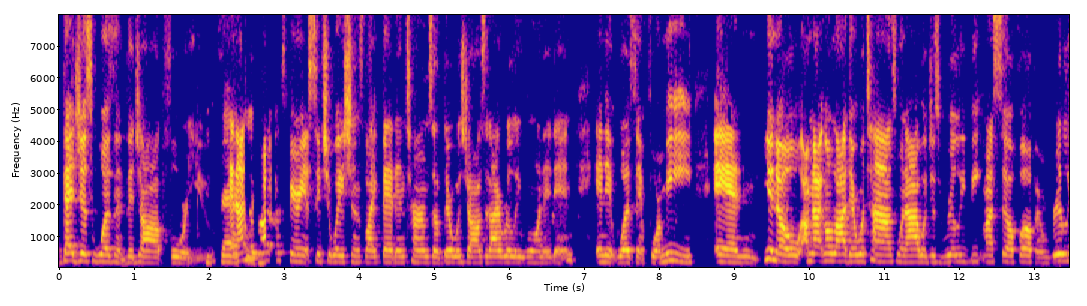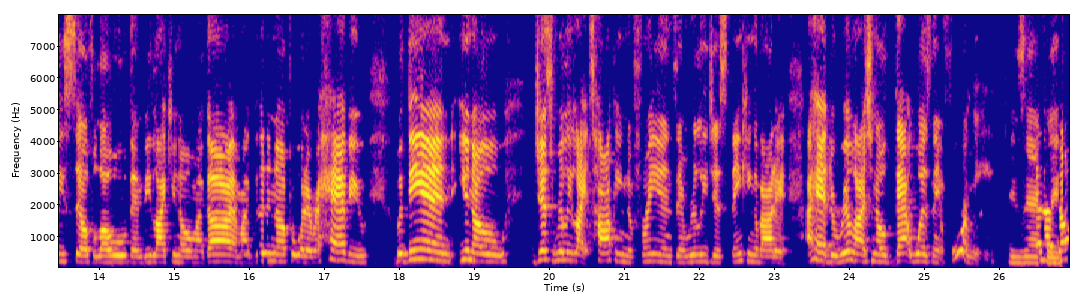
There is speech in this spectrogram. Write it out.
that just wasn't the job for you. Exactly. And I know I've experienced situations like that in terms of there was jobs that I really wanted and and it wasn't for me. And you know, I'm not gonna lie, there were times when I would just really beat myself up and really self-loathe and be like, you know, oh my God, am I good enough or whatever have you? But then, you know, just really like talking to friends and really just thinking about it, I had to realize, you know, that wasn't for me. Exactly. And I don't,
